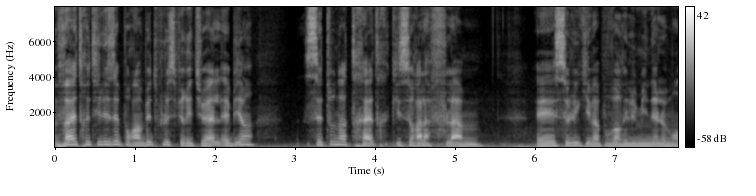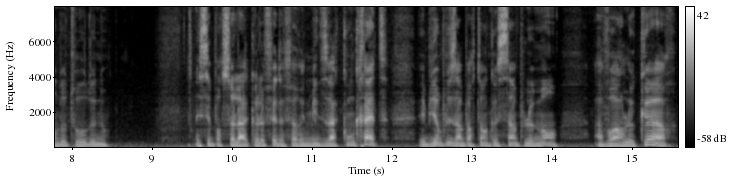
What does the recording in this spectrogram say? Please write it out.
va être utilisé pour un but plus spirituel, eh bien, c'est tout notre être qui sera la flamme et celui qui va pouvoir illuminer le monde autour de nous. Et c'est pour cela que le fait de faire une mitzvah concrète est bien plus important que simplement avoir le cœur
